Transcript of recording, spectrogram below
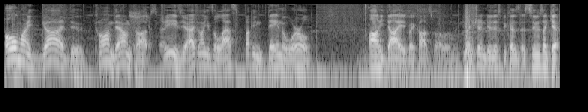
Oh my god, dude. Calm down, cops. Jeez, you're acting like it's the last fucking day in the world. Oh, he died by cops, probably. I shouldn't do this because as soon as I get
